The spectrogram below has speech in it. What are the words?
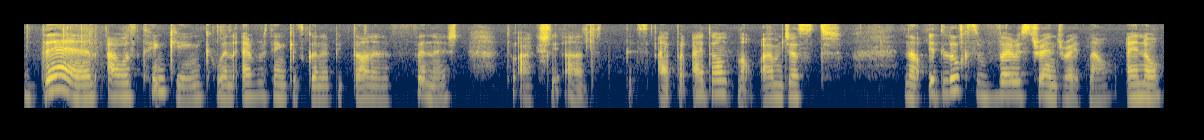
then I was thinking when everything is gonna be done and finished to actually add this I but I don't know I'm just now it looks very strange right now I know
